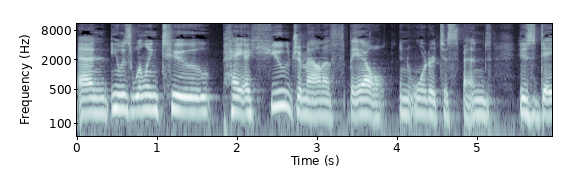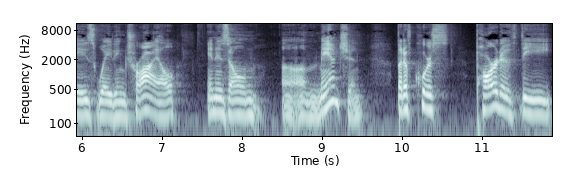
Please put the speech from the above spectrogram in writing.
And he was willing to pay a huge amount of bail in order to spend his days waiting trial in his own um, mansion. But of course, part of the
